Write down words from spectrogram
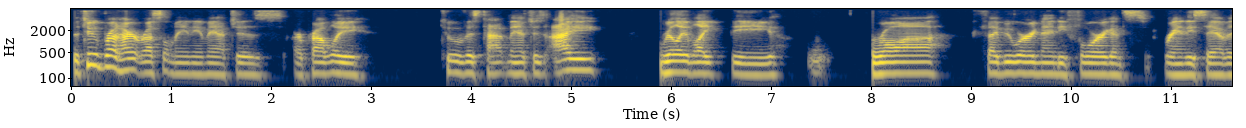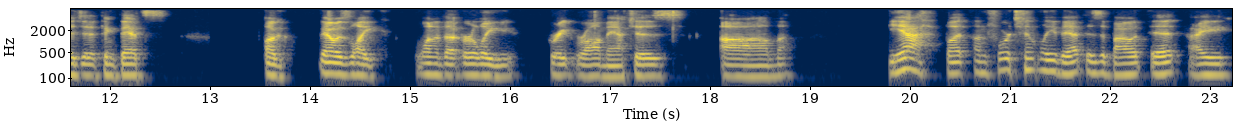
the two Bret Hart WrestleMania matches are probably two of his top matches. I really like the Raw February '94 against Randy Savage. I think that's a that was like one of the early great Raw matches. Um, yeah, but unfortunately, that is about it. I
